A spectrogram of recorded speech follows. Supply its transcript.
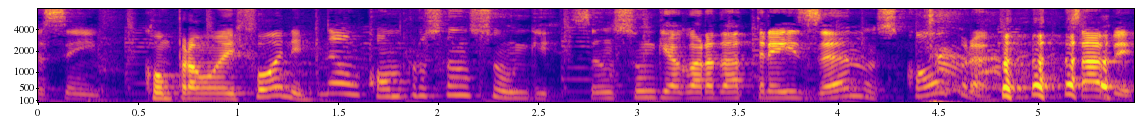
Assim. Comprar um iPhone? Não, compra o Samsung. Samsung agora dá 3 anos, compra, sabe?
